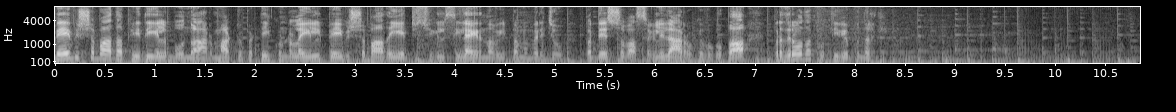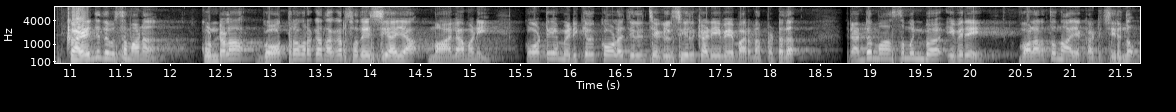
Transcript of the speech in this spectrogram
പേവിഷബാധ ഭീതിയിൽ മൂന്നാർ മാട്ടുപ്പെട്ടി കുണ്ടളയിൽ പേവിഷബാധയേറ്റ് ചികിത്സയിലായിരുന്ന വീട്ടമ്മ മരിച്ചു. പ്രദേശവാസികളിൽ ആരോഗ്യവകുപ്പ് പ്രതിരോധ കുത്തിവയ്പ് നൽകി. കഴിഞ്ഞ ദിവസമാണ് കുണ്ടള ഗോത്രവർഗ നഗർ സ്വദേശിയായ മാലാമണി കോട്ടയം മെഡിക്കൽ കോളേജിൽ ചികിത്സയിൽ കഴിയവേ മരണപ്പെട്ടത്. രണ്ടു മാസം മുൻപ് ഇവരെ വളർത്തുനായ കടിച്ചിരുന്നു.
